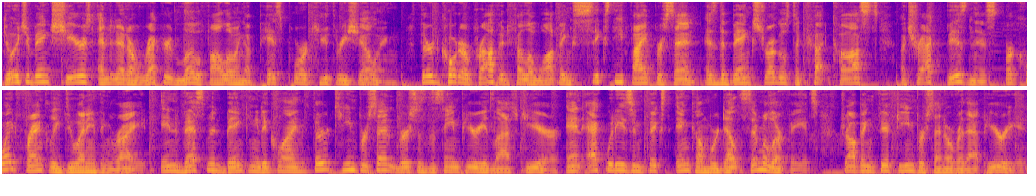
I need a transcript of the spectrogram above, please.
Deutsche Bank shares ended at a record low following a piss poor Q3 showing. Third quarter profit fell a whopping 65% as the bank struggles to cut costs, attract business, or quite frankly do anything right. Investment banking declined 13% versus the same period last year, and equities and fixed income were dealt similar fates, dropping 15% over that period.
